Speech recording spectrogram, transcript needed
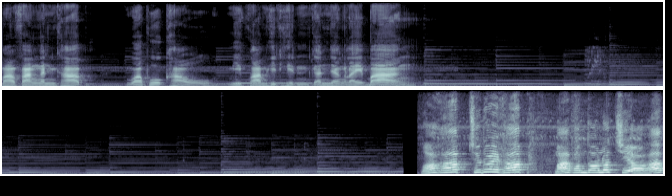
มาฟังกันครับ ว่าพวกเขามีความคิดเห็นกันอย่างไรบ้าง หมอครับ ช่วยด้วยครับ หมาผมโดนรถเฉียวครับ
